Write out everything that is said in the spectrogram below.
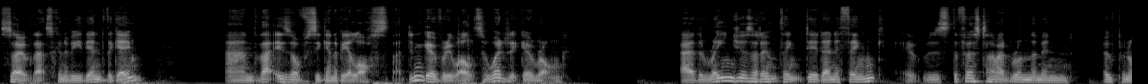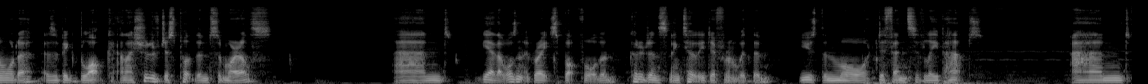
So that's going to be the end of the game, and that is obviously going to be a loss. That didn't go very well, so where did it go wrong? Uh, the Rangers, I don't think, did anything. It was the first time I'd run them in open order as a big block, and I should have just put them somewhere else. And yeah, that wasn't a great spot for them. Could have done something totally different with them. Used them more defensively, perhaps. And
